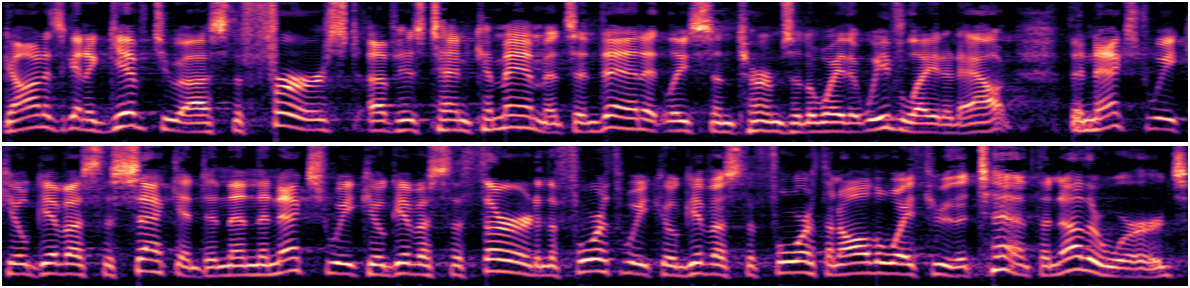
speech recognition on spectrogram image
God is going to give to us the first of his Ten Commandments. And then, at least in terms of the way that we've laid it out, the next week he'll give us the second, and then the next week he'll give us the third, and the fourth week he'll give us the fourth, and all the way through the tenth. In other words,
